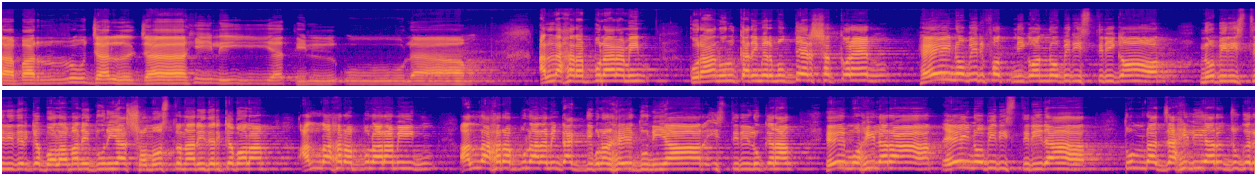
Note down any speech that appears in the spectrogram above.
তাবাররুজাল জাহিলিয়াতিল উলাম আল্লাহ রাব্বুল আলামিন কোরআনুল কারিমের মধ্যে এরশাদ করেন, হে নবীর পত্নীগণ, নবীর স্ত্রীগণ, নবীর স্ত্রীদেরকে বলা মানে দুনিয়ার সমস্ত নারীদেরকে বলা। আল্লাহ রাব্বুল আলামিন আল্লাহ রাব্বুল আলামিন ডাক দিয়ে বলেন হে দুনিয়ার স্ত্রী লোকেরা হে মহিলারা, এই নবীর স্ত্রীরা, তোমরা জাহিলিয়ার যুগের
